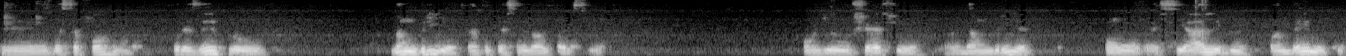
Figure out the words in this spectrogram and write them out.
É, dessa forma, por exemplo, na Hungria está acontecendo algo parecido, onde o chefe eh, da Hungria, com esse álibi pandêmico,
